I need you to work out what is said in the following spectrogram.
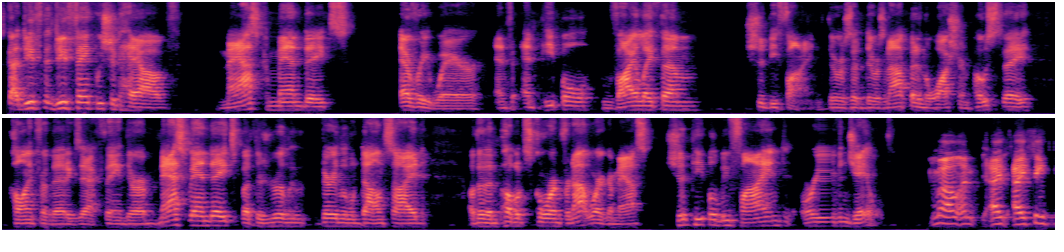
Scott, do you, th- do you think we should have mask mandates everywhere, and and people who violate them should be fined? There was a there was an op-ed in the Washington Post today calling for that exact thing. There are mask mandates, but there's really very little downside other than public scorn for not wearing a mask. Should people be fined or even jailed? Well, I, I think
